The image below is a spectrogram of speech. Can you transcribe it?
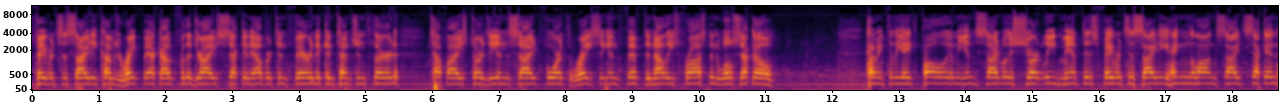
Favorite Society comes right back out for the drive. Second, Alberton Fair into contention. Third, Tough Eyes towards the inside. Fourth, racing in fifth. Denali's Frost and Wolf Echo. Coming to the eighth pole on the inside with a short lead. Mantis, Favorite Society hanging alongside second.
